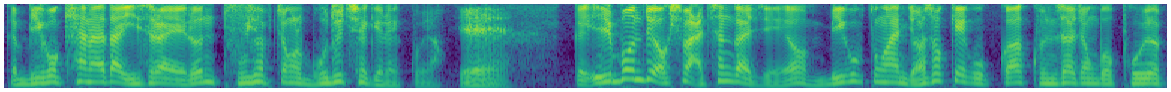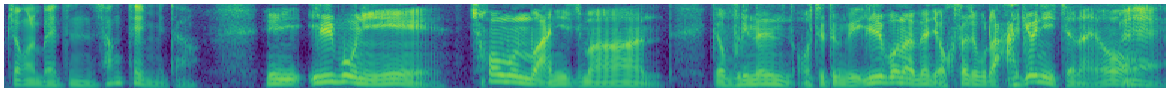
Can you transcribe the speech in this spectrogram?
그러니까 미국, 캐나다, 이스라엘은 두 협정을 모두 체결했고요. 예. 그러니까 일본도 역시 마찬가지예요. 미국 등한 6개 국가 군사정보 보호협정을 맺은 상태입니다. 이 일본이 처음은 뭐 아니지만, 그러니까 우리는 어쨌든 그 일본 하면 역사적으로 악연이 있잖아요. 네,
